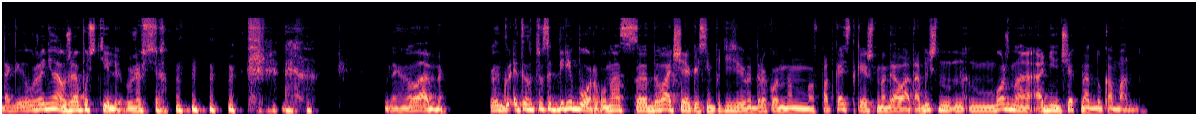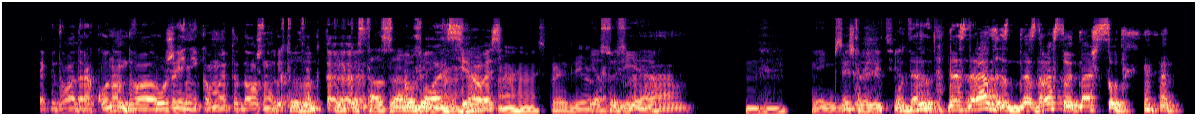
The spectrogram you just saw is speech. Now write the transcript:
Так уже не надо, уже опустили, уже все. Ну ладно. Это просто перебор. У нас э, два человека симпатизируют драконам в подкасте, это, конечно, многовато. Обычно можно один человек на одну команду. Так два драконам, два оружейникам. Это должно А быть кто как-то только стал за балансировать. Ага, ага, справедливо. Я Хорошо. судья. Мгм. Нейтралитет. вот Да, да здравствует наш суд.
